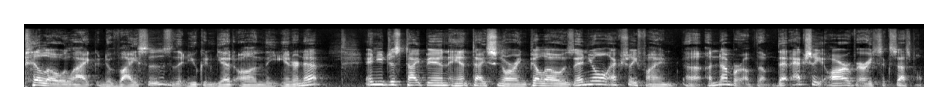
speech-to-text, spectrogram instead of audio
pillow like devices that you can get on the internet and you just type in anti-snoring pillows and you'll actually find uh, a number of them that actually are very successful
